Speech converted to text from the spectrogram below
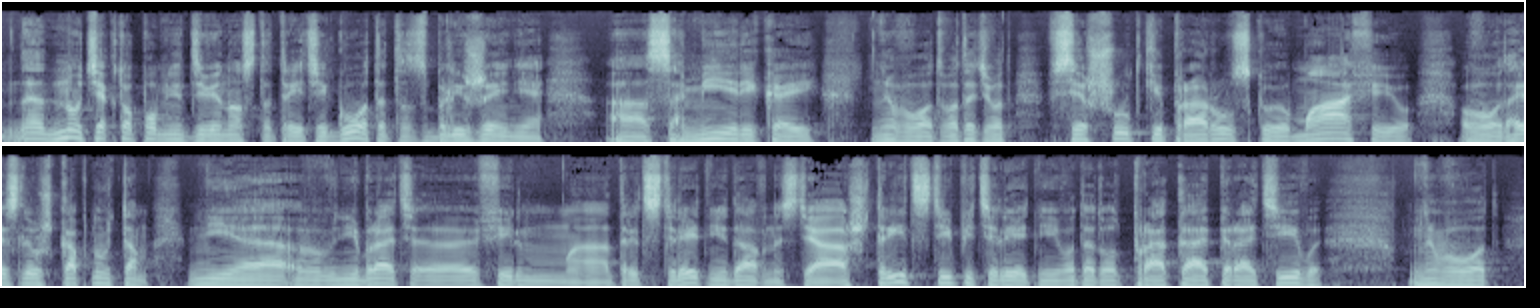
э, ну, те, кто помнит 93-й год, это сближение а, с Америкой, вот, вот эти вот все шутки про русскую мафию, вот, а если уж копнуть там, не, не брать э, фильм 30-летней давности, а аж 35-летний, вот это вот про кооперативы, вот, Э,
